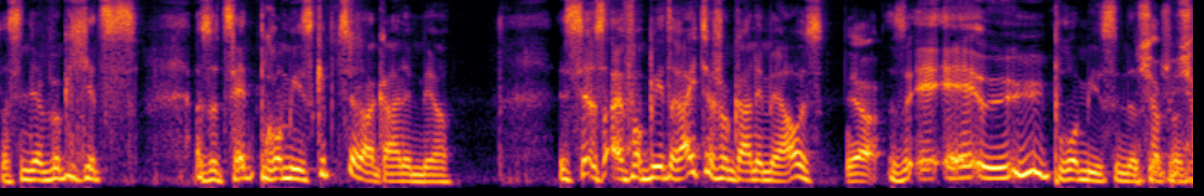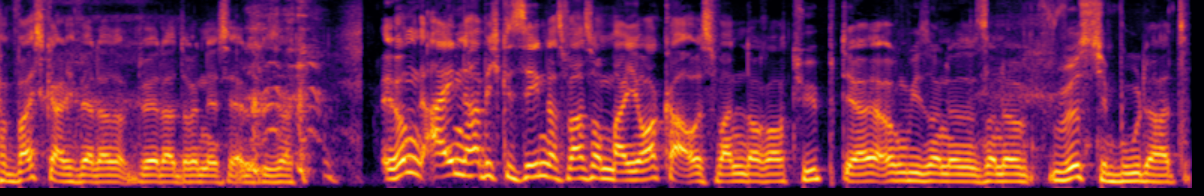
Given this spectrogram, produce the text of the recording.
Das sind ja wirklich jetzt, also Z-Promis gibt's ja da gar nicht mehr. Das, Alphabet reicht ja schon gar nicht mehr aus. Ja. Also ÖÜ-Promis sind das Ich, hab, schon. ich hab, weiß gar nicht, wer da, wer da drin ist, ehrlich gesagt. Irgendeinen habe ich gesehen, das war so ein Mallorca-Auswanderer-Typ, der irgendwie so eine, so eine Würstchenbude hat.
